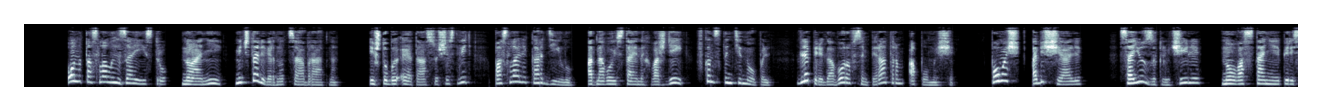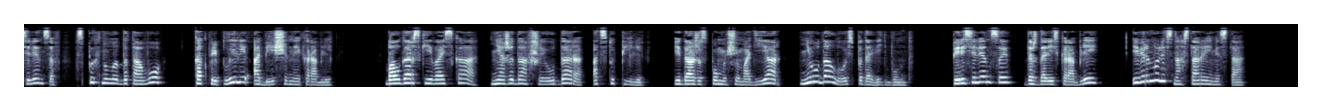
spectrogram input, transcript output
Он отослал их за Истру, но они мечтали вернуться обратно и чтобы это осуществить, послали Кардилу, одного из тайных вождей, в Константинополь для переговоров с императором о помощи. Помощь обещали, союз заключили, но восстание переселенцев вспыхнуло до того, как приплыли обещанные корабли. Болгарские войска, не ожидавшие удара, отступили, и даже с помощью мадьяр не удалось подавить бунт. Переселенцы дождались кораблей и вернулись на старые места,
